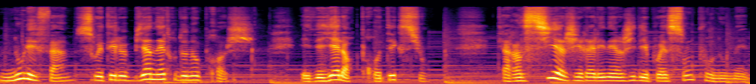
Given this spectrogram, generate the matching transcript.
nous les femmes, souhaiter le bien-être de nos proches et veiller à leur protection, car ainsi agirait l'énergie des poissons pour nous-mêmes.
